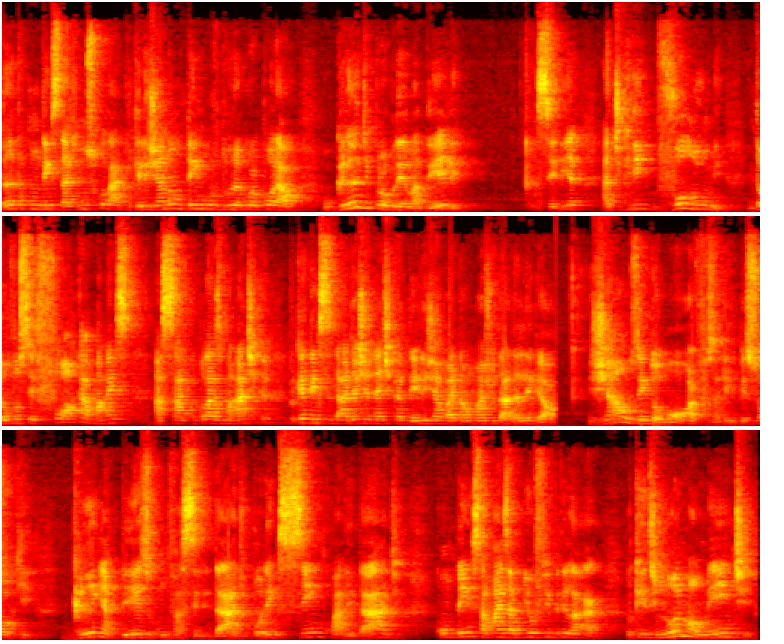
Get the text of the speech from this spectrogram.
tanta com densidade muscular, porque ele já não tem gordura corporal. O grande problema dele seria adquirir volume. Então você foca mais a sarcoplasmática, porque a densidade a genética dele já vai dar uma ajudada legal. Já os endomorfos, aquele pessoal que ganha peso com facilidade, porém sem qualidade, compensa mais a miofibrilar, porque normalmente,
